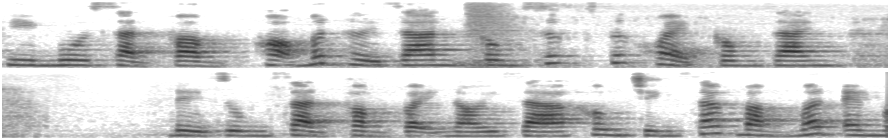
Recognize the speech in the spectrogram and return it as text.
khi mua sản phẩm, họ mất thời gian, công sức, sức khỏe, công danh. Để dùng sản phẩm vậy nói giá không chính xác bằng mất M,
